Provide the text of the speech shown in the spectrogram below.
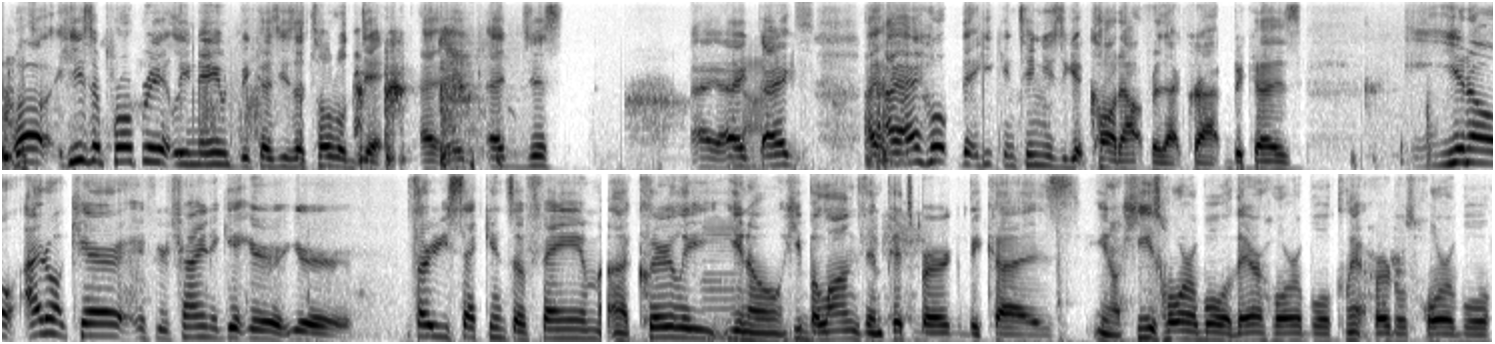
Well, he's appropriately named because he's a total dick. I, it, I just, I, I, I, I, I hope that he continues to get called out for that crap because, you know, I don't care if you're trying to get your your 30 seconds of fame. Uh, clearly, you know, he belongs in Pittsburgh because you know he's horrible, they're horrible, Clint Hurdle's horrible,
